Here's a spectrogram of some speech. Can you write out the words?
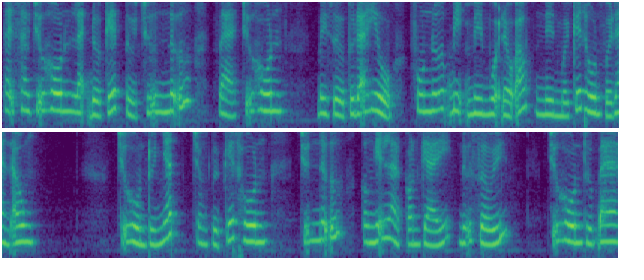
tại sao chữ hôn lại được ghép từ chữ nữ và chữ hôn. Bây giờ tôi đã hiểu phụ nữ bị mê muội đầu óc nên mới kết hôn với đàn ông. Chữ hồn thứ nhất trong từ kết hôn, chữ nữ có nghĩa là con gái, nữ giới. Chữ hôn thứ ba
